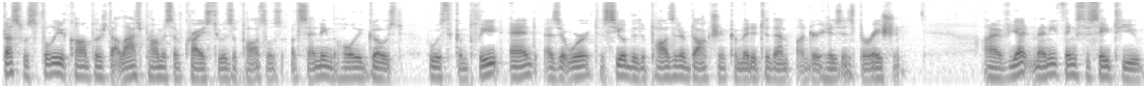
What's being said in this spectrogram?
Thus was fully accomplished that last promise of Christ to his apostles of sending the Holy Ghost, who was to complete and, as it were, to seal the deposit of doctrine committed to them under his inspiration. I have yet many things to say to you,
